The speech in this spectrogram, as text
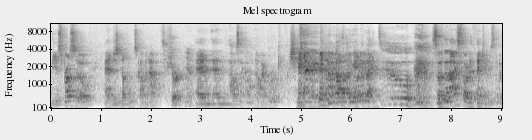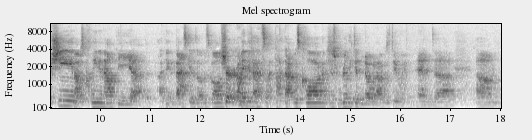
the espresso, and just nothing was coming out. Sure. Yeah. And and I was like, oh no, I broke your machine. like, what did I do? So then I started thinking it was the machine. I was cleaning out the, uh, I think the basket is what it's called. Sure. I mean, so I thought that was clogged, and I just really didn't know what I was doing. And uh, um,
